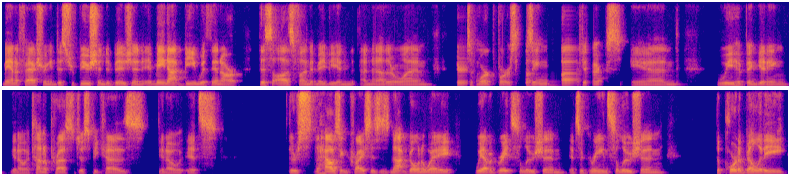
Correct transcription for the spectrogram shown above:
manufacturing and distribution division. It may not be within our this Oz fund. It may be in another one. There's some workforce housing projects, and we have been getting you know a ton of press just because you know it's there's the housing crisis is not going away. We have a great solution. It's a green solution. The portability,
